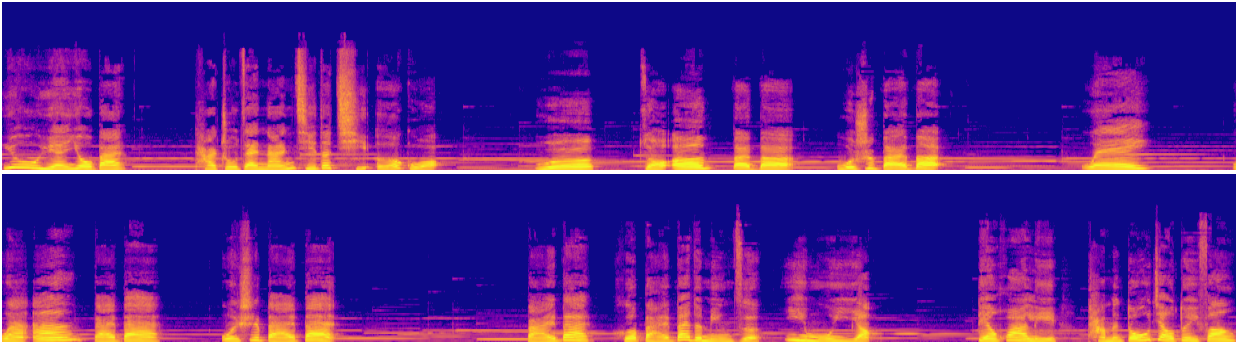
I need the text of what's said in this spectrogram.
又圆又白，它住在南极的企鹅国。喂，早安，白白，我是白白。喂，晚安，白白，我是白白。白白和白白的名字一模一样，电话里他们都叫对方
